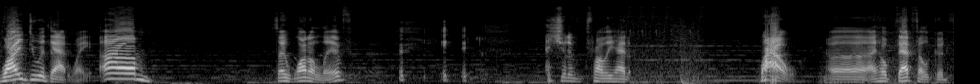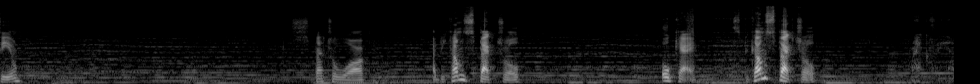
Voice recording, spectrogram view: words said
Why do it that way? Um... Because I want to live? I should have probably had... Wow! Uh, I hope that felt good for you. Spectral Walk. I become Spectral. Okay. It's become Spectral. Requiem.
